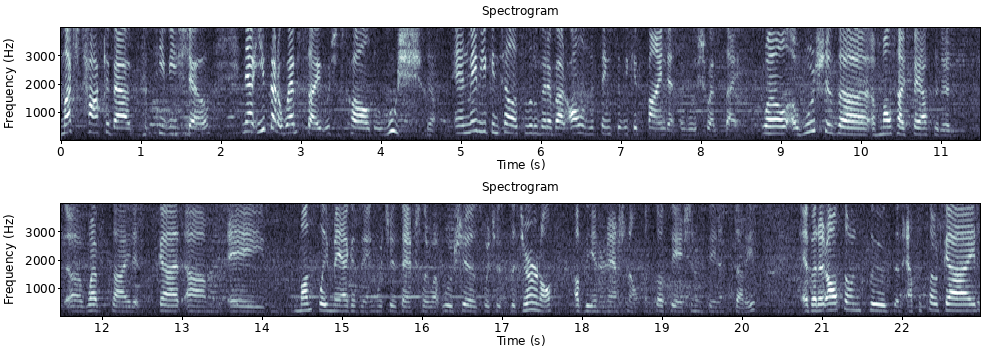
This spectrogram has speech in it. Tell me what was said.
much talked about TV show. Now, you've got a website which is called Whoosh. Yes. And maybe you can tell us a little bit about all of the things that we could find at the Whoosh website. Well, uh, Whoosh is a, a multifaceted uh, website. It's got um, a monthly magazine, which is actually what Whoosh is, which is the journal of the International Association of Xena Studies. Uh, But it also includes an episode guide,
